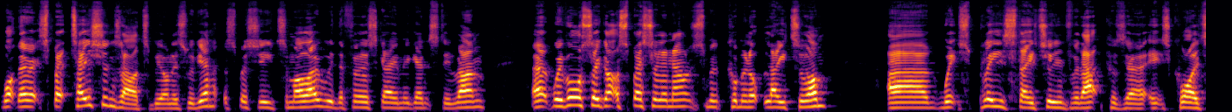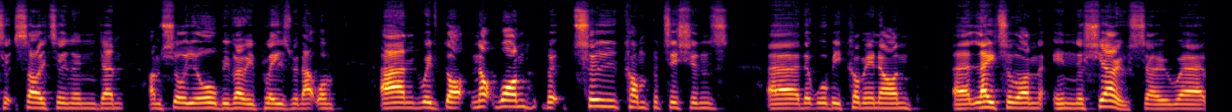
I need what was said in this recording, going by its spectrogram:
what their expectations are, to be honest with you, especially tomorrow with the first game against Iran. Uh, we've also got a special announcement coming up later on, um, which please stay tuned for that because uh, it's quite exciting and um, I'm sure you'll all be very pleased with that one. And we've got not one, but two competitions uh, that will be coming on uh, later on in the show. So uh,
